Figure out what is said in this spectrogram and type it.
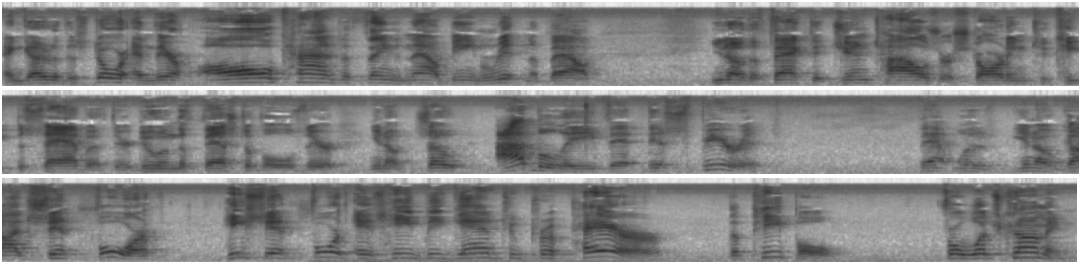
and go to the store, and there are all kinds of things now being written about you know the fact that gentiles are starting to keep the sabbath they're doing the festivals they're you know so i believe that this spirit that was you know god sent forth he sent forth as he began to prepare the people for what's coming.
